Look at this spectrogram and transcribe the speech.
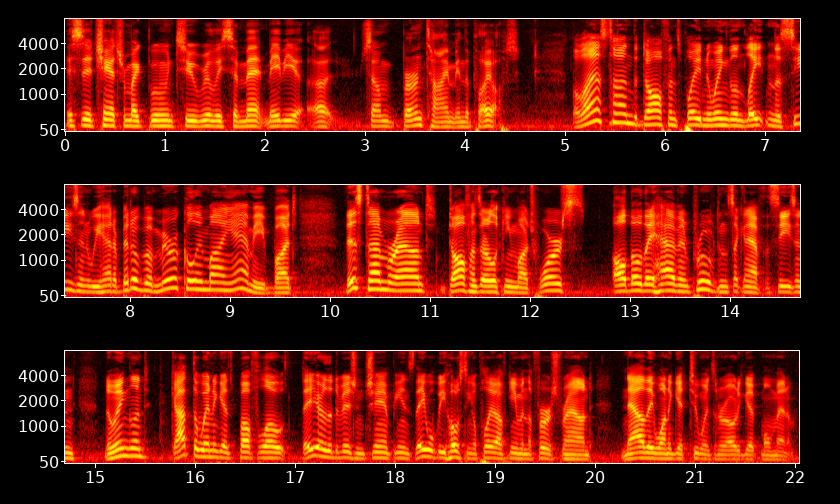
this is a chance for Mike Boone to really cement maybe uh, some burn time in the playoffs. The last time the Dolphins played New England late in the season, we had a bit of a miracle in Miami, but this time around, Dolphins are looking much worse although they have improved in the second half of the season. New England got the win against Buffalo. They are the division champions. They will be hosting a playoff game in the first round. Now they want to get two wins in a row to get momentum.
